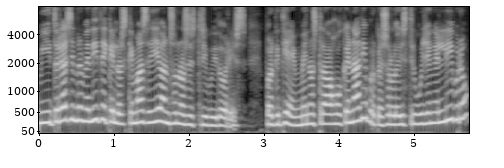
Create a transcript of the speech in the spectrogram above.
Mi editorial siempre me dice que los que más se llevan son los distribuidores, porque tienen menos trabajo que nadie, porque solo distribuyen el libro,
